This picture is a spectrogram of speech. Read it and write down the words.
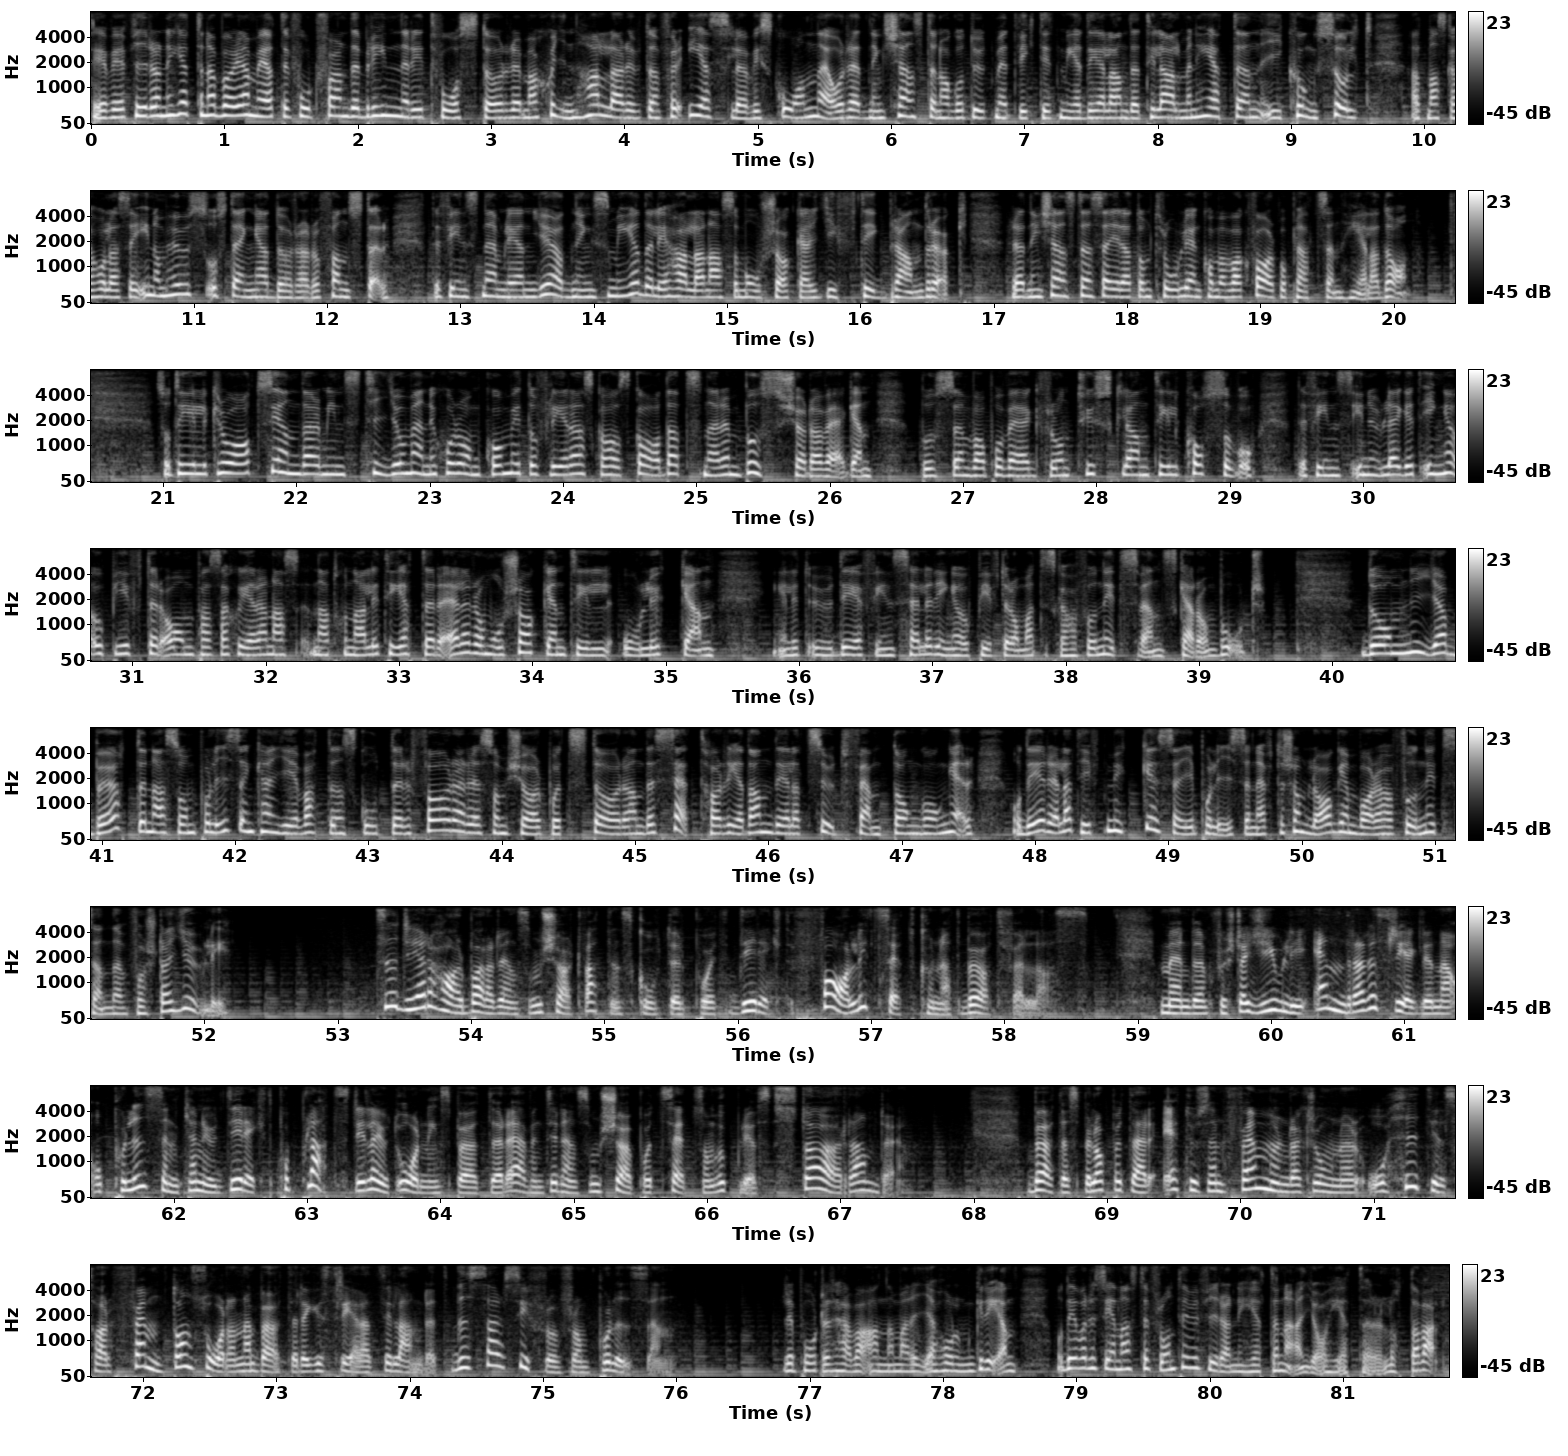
TV4-nyheterna börjar med att det fortfarande brinner i två större maskinhallar utanför Eslöv i Skåne och räddningstjänsten har gått ut med ett viktigt meddelande till allmänheten i Kungshult att man ska hålla sig inomhus och stänga dörrar och fönster. Det finns nämligen gödningsmedel i hallarna som orsakar giftig brandrök. Räddningstjänsten säger att de troligen kommer vara kvar på platsen hela dagen. Så till Kroatien där minst tio människor omkommit och flera ska ha skadats när en buss körde av vägen. Bussen var på väg från Tyskland till Kosovo. Det finns i nuläget inga uppgifter om passagerarnas nationaliteter eller om orsaken till olyckan. Enligt UD finns heller inga uppgifter om att det ska ha funnits svenskar ombord. De nya böterna som polisen kan ge vattenskoterförare som kör på ett störande sätt har redan delats ut 15 gånger. Och Det är relativt mycket, säger polisen eftersom lagen bara har funnits sedan den 1 juli. Tidigare har bara den som kört vattenskoter på ett direkt farligt sätt kunnat bötfällas. Men den 1 juli ändrades reglerna och polisen kan nu direkt på plats dela ut ordningsböter även till den som kör på ett sätt som upplevs störande. Bötesbeloppet är 1500 kronor och hittills har 15 sådana böter registrerats i landet visar siffror från polisen. Reporter här var Anna Maria Holmgren och det var det senaste från TV4 Nyheterna. Jag heter Lotta Wall.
